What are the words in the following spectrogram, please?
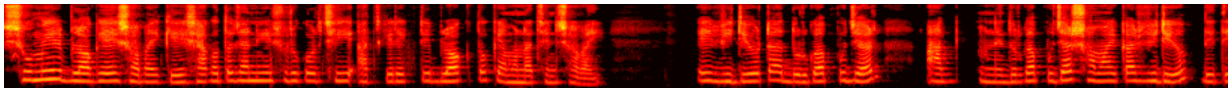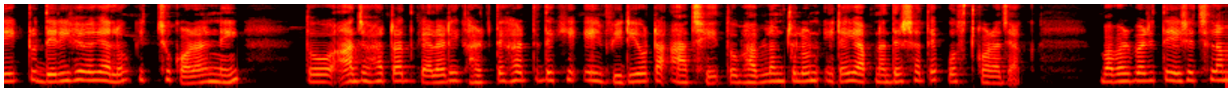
সুমির ব্লগে সবাইকে স্বাগত জানিয়ে শুরু করছি আজকের একটি ব্লগ। তো কেমন আছেন সবাই? এই ভিডিওটা দুর্গাপূজার আগ মানে দুর্গাপূজার সময়কার ভিডিও। দিতে একটু দেরি হয়ে গেল, কিচ্ছু করার নেই। তো আজ হঠাৎ গ্যালারি ঘাঁটতে ঘাঁটতে দেখি এই ভিডিওটা আছে। তো ভাবলাম চলুন এটাই আপনাদের সাথে পোস্ট করা যাক। বাবার বাড়িতে এসেছিলাম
